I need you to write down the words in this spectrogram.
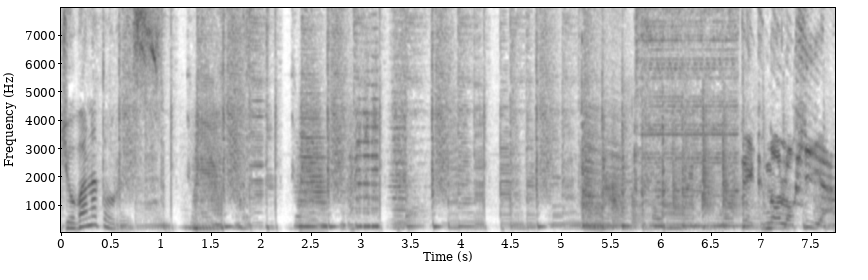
Giovanna Torres. Tecnología.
